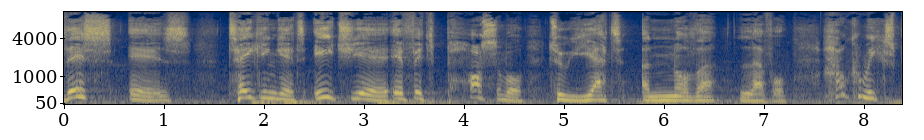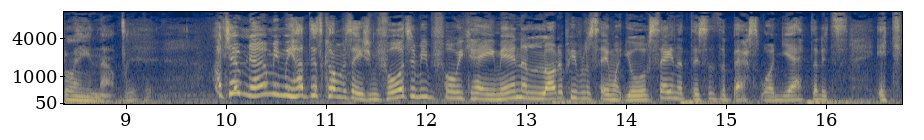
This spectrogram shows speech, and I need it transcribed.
This is taking it each year, if it's possible, to yet another level. How can we explain that? I don't know. I mean, we had this conversation before, to me, before we came in. A lot of people are saying what you're saying that this is the best one yet. That it's it's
